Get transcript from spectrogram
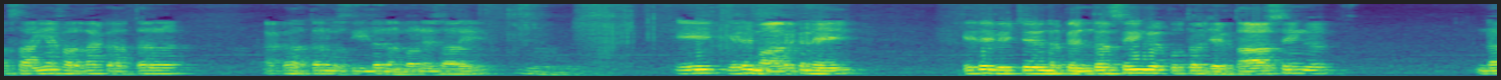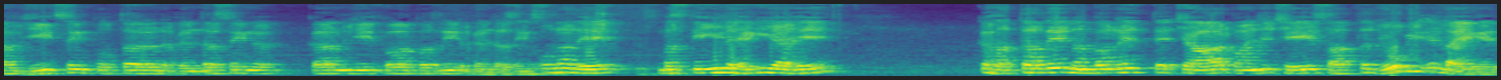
ਆ ਸਾਰੀਆਂ ਫਰਦਾਂ 71 ਆਹ 71 ਮਸਜਿਦ ਦੇ ਨੰਬਰ ਨੇ ਸਾਰੇ। ਇਹ ਜਿਹੜੇ ਮਾਲਕ ਨੇ, ਇਹਦੇ ਵਿੱਚ ਨਰਪਿੰਦਰ ਸਿੰਘ, ਪੁੱਤਰ ਜਗਤਾਰ ਸਿੰਘ, ਨਵਜੀਤ ਸਿੰਘ ਪੁੱਤਰ ਨਰਪਿੰਦਰ ਸਿੰਘ ਕਰਮਜੀਤ ਕੌਰ ਪਤਨੀ ਰੁਪਿੰਦਰ ਸਿੰਘ। ਉਹਨਾਂ ਦੇ ਮਸਤੀਲ ਹੈਗੀ ਆ ਇਹ 71 ਦੇ ਨੰਬਰ ਨੇ ਤੇ 4 5 6 7 ਜੋ ਵੀ ਇਹ ਲਾਏ ਗਏ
